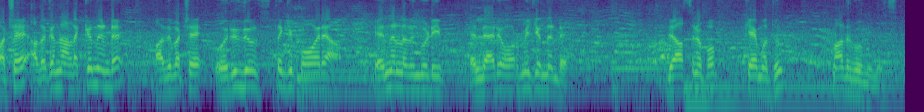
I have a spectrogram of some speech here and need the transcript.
പക്ഷേ അതൊക്കെ നടക്കുന്നുണ്ട്. അത് പക്ഷേ ഒരു ദിവസത്തേക്ക് പോരാ എന്നുള്ളതും കൂടി എല്ലാവരും ഓർമ്മിക്കുന്നുണ്ട്. വ്യാസിനൊപ്പം കെ മധു മാതൃഭൂമി ന്യൂസ്.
